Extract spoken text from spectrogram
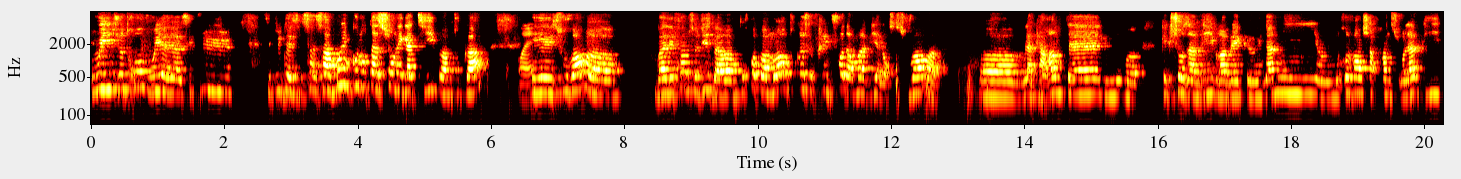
Oui, je trouve, oui. Euh, c'est plus, plus, ça, ça, a moins une connotation négative, en tout cas. Et souvent, bah, les femmes se disent, bah, pourquoi pas moi? En tout cas, je le ferai une fois dans ma vie. Alors, c'est souvent euh, la quarantaine ou euh, quelque chose à vivre avec une amie, une revanche à prendre sur la vie.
